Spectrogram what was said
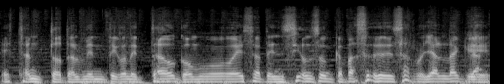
están totalmente conectados, cómo esa tensión son capaces de desarrollarla, que,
